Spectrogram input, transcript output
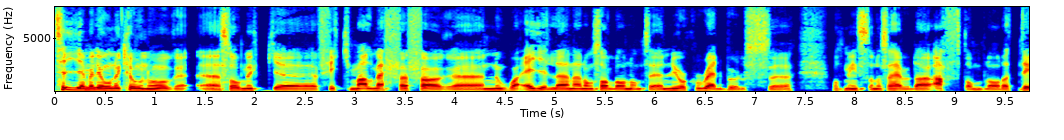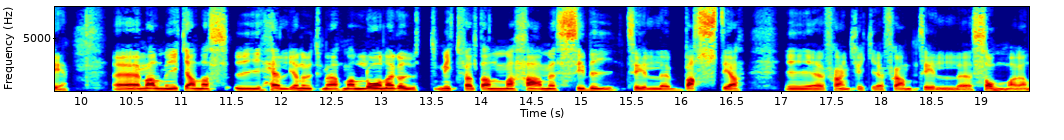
10 miljoner kronor, så mycket fick Malmö FF för Noah Eile när de sålde honom till New York Red Bulls. åtminstone så hävdar Aftonbladet det. Malmö gick annars i helgen ut med att man lånar ut mittfältaren Mahame Sibi till Bastia i Frankrike fram till sommaren.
